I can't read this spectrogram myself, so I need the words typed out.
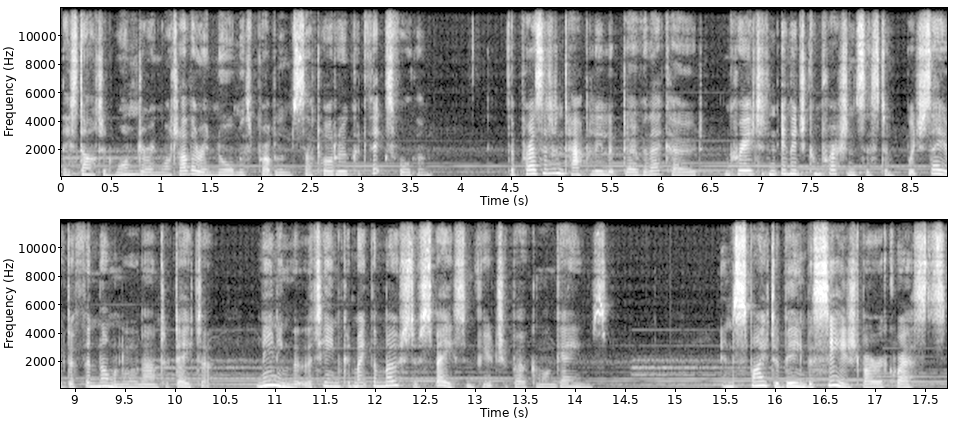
They started wondering what other enormous problems Satoru could fix for them. The president happily looked over their code and created an image compression system which saved a phenomenal amount of data, meaning that the team could make the most of space in future Pokemon games. In spite of being besieged by requests,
